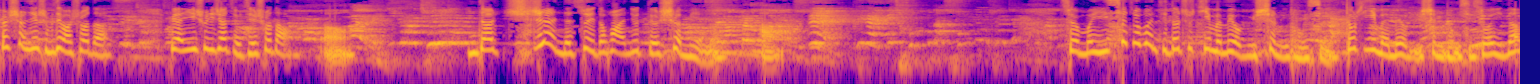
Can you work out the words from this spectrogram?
这圣经什么地方说的？愿一书一章九节说到，啊，你的认你的罪的话，你就得赦免了。啊，所以我们一切的问题都是因为没有与圣灵同行，都是因为没有与圣灵同行，所以呢。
